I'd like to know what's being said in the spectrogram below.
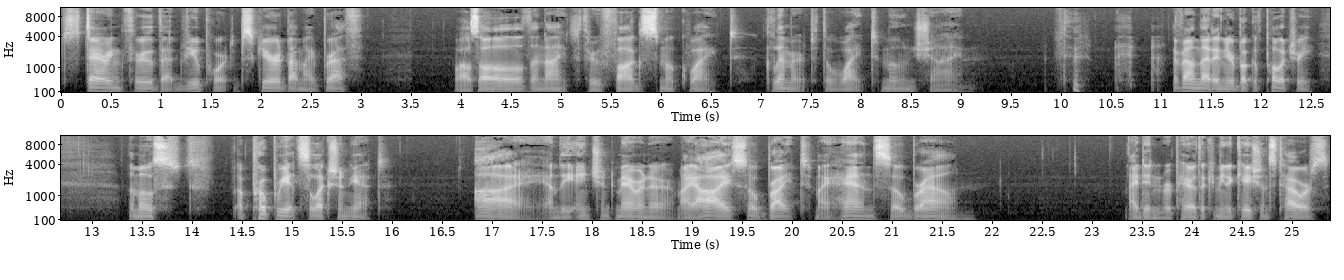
staring through that viewport obscured by my breath, whilst all the night through fog smoke white glimmered the white moonshine. I found that in your book of poetry, the most appropriate selection yet. I am the ancient mariner, my eye so bright, my hands so brown. I didn't repair the communications towers.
